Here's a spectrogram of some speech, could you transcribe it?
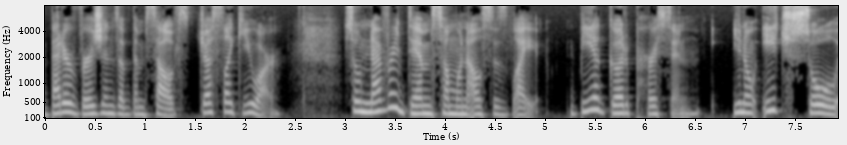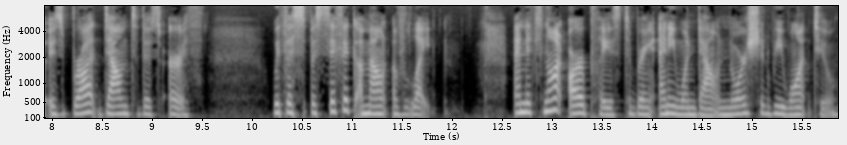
better versions of themselves, just like you are. So never dim someone else's light. Be a good person. You know, each soul is brought down to this earth with a specific amount of light. And it's not our place to bring anyone down, nor should we want to.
